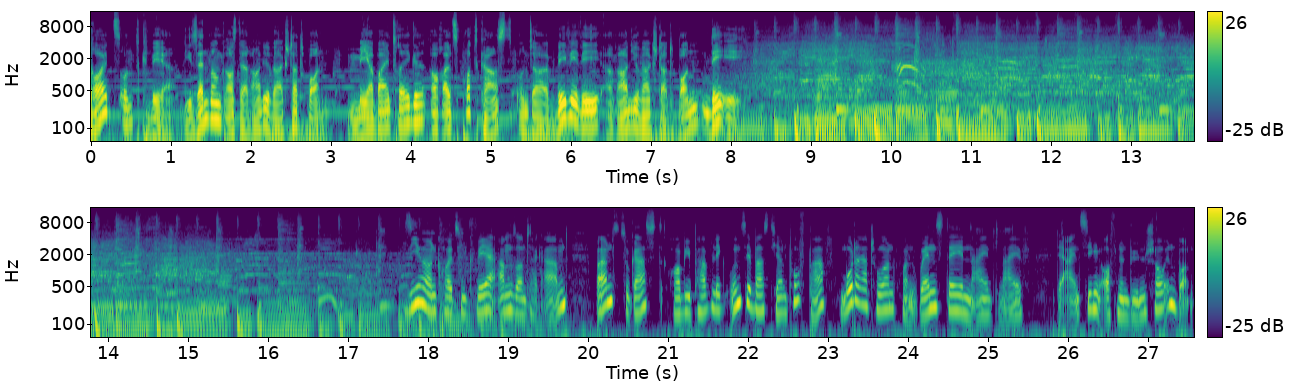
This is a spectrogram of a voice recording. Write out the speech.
Kreuz und quer, die Sendung aus der Radiowerkstatt Bonn. Mehr Beiträge auch als Podcast unter www.radiowerkstattbonn.de. Sie hören Kreuz und Quer am Sonntagabend. Bei uns zu Gast Robbie Pavlik und Sebastian Puffpaff, Moderatoren von Wednesday Night Live, der einzigen offenen Bühnenshow in Bonn.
